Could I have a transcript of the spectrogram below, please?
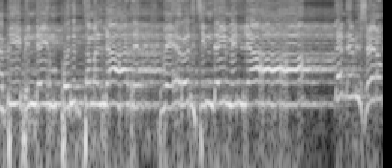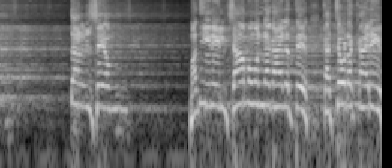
റബീബിന്റെയും പൊരുത്തമല്ലാതെ വേറൊരു ചിന്തയും ഇല്ല. വിഷയം? ഇതാണ് വിഷയം. മദീനയിൽ ക്ഷാമം വന്ന കാലത്ത് കച്ചവടക്കാര്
